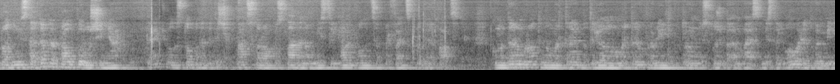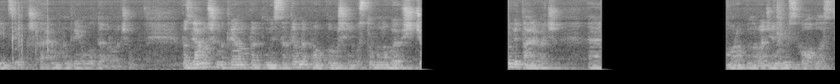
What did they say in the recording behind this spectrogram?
про адміністративне правопорушення 3 листопада 2015 року складена в місті Львові, вулиця Перфецького, 19. Командиром роти номер 3 батальйону номер 3 управління патрульної служби МВС міста Львова, рядовим міліції Пушкарем Андрієм Володимировичем. Розглянувши матеріал про адміністративне правопорушення, установив, що Віталійович е, року народження Львівська область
